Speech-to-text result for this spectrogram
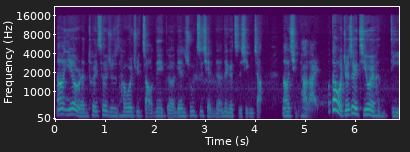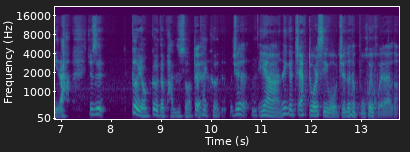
然后也有人推测就是他会去找那个脸书之前的那个执行长，然后请他来，但我觉得这个机会很低啦，就是。各有各的盘算，对，太可能。我觉得呀，那个 Jack Dorsey，我觉得他不会回来了。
